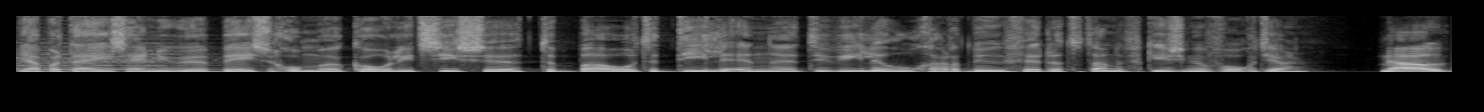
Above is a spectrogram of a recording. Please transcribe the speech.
Ja, partijen zijn nu bezig om coalities te bouwen, te dealen en te wielen. Hoe gaat het nu verder tot aan de verkiezingen volgend jaar? Nou,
